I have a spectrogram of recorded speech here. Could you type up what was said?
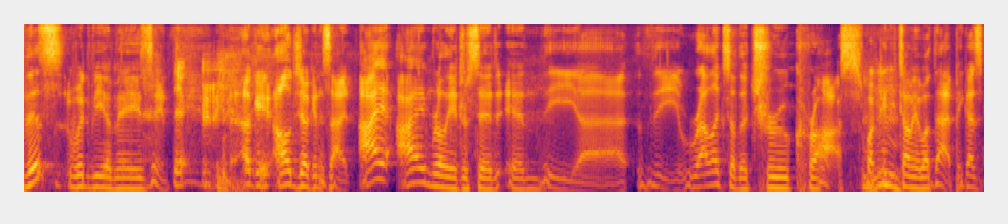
This would be amazing. okay, all joking aside, I I'm really interested in the uh, the relics of the true cross. What can you tell me about that? Because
